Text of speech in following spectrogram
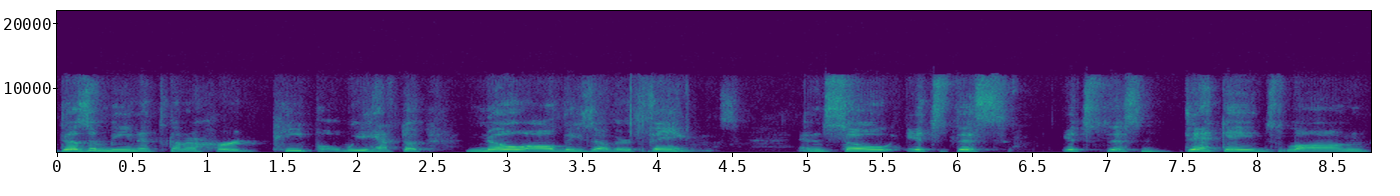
doesn't mean it's going to hurt people. We have to know all these other things. And so it's this, it's this decades long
